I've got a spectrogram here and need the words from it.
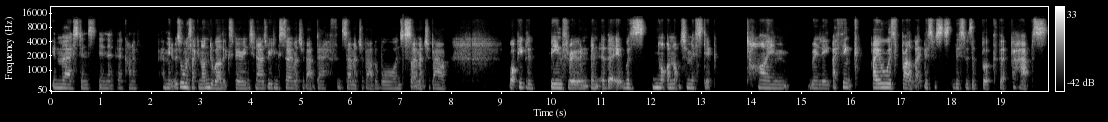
immersed in in a, kind of I mean, it was almost like an underworld experience. You know, I was reading so much about death and so much about the war and so much about what people had been through, and, and that it was not an optimistic time, really. I think I always felt like this was this was a book that perhaps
